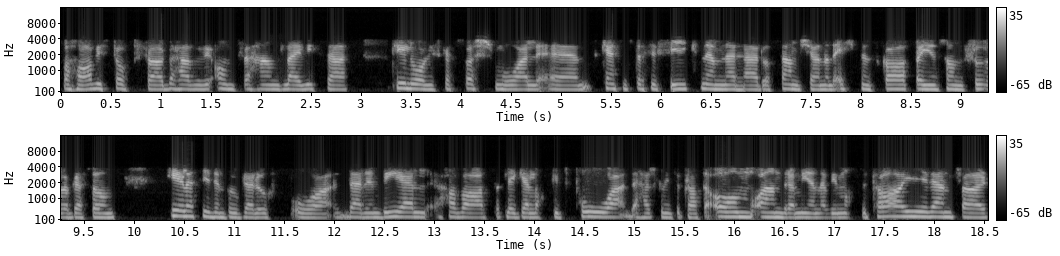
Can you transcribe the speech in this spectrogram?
Vad har vi stått för? Behöver vi omförhandla i vissa teologiska spörsmål. Eh, kanske specifikt nämna där då samkönade äktenskap är ju en sån fråga som hela tiden bubblar upp och där en del har valt att lägga locket på, det här ska vi inte prata om och andra menar vi måste ta i den för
